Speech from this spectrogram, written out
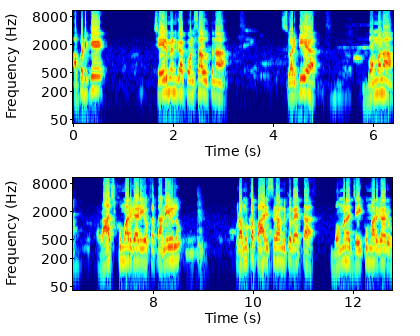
అప్పటికే చైర్మన్గా కొనసాగుతున్న స్వర్గీయ బొమ్మన రాజ్ కుమార్ గారి యొక్క తనయులు ప్రముఖ పారిశ్రామికవేత్త బొమ్మన జయకుమార్ గారు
